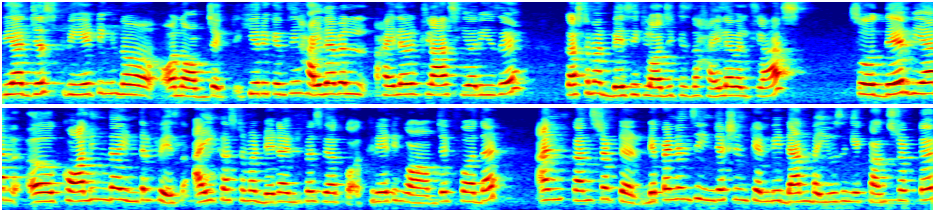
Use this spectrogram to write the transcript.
we are just creating the an object. Here you can see high level high level class here is a customer basic logic is the high level class. So there we are uh, calling the interface i customer data interface we are creating an object for that and constructor dependency injection can be done by using a constructor.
